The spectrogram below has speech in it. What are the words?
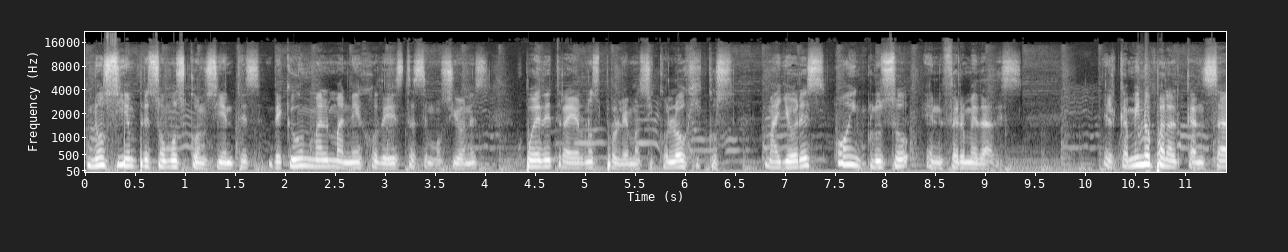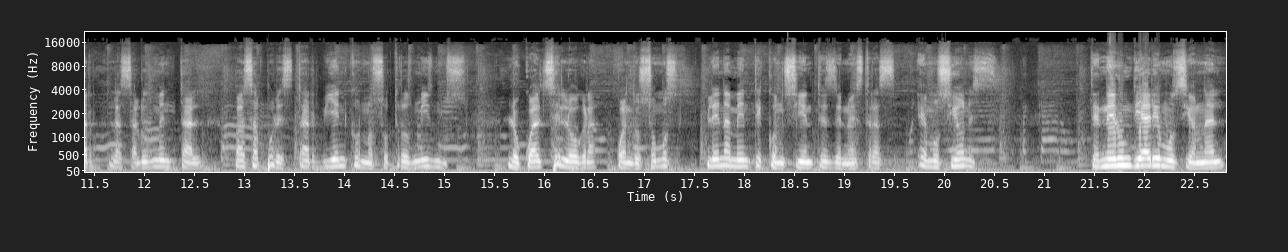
no siempre somos conscientes de que un mal manejo de estas emociones puede traernos problemas psicológicos mayores o incluso enfermedades. El camino para alcanzar la salud mental pasa por estar bien con nosotros mismos, lo cual se logra cuando somos plenamente conscientes de nuestras emociones. Tener un diario emocional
